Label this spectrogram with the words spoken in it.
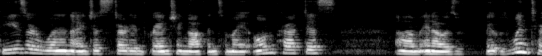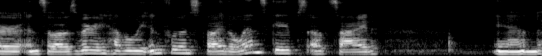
These are when I just started branching off into my own practice um, and I was it was winter and so I was very heavily influenced by the landscapes outside and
